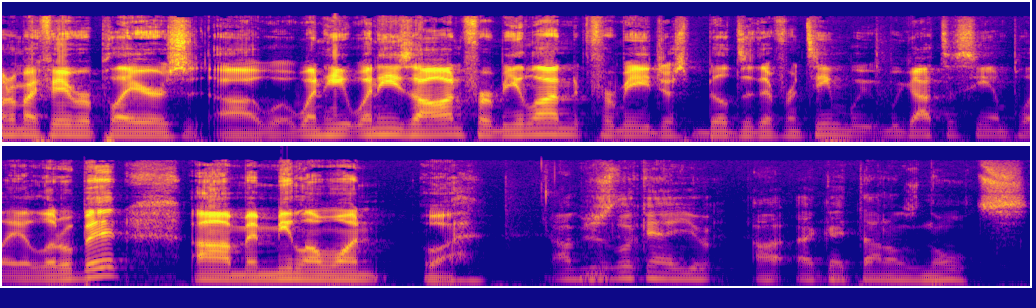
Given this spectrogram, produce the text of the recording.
one of my favorite players. Uh, when he when he's on for Milan, for me, just builds a different team. We, we got to see him play a little bit, um, and Milan won. What? I'm just looking at you uh, at Gaetano's notes,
